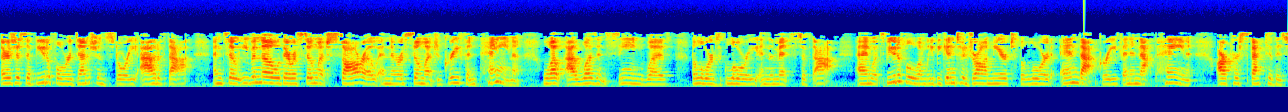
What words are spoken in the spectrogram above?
there's just a beautiful redemption story out of that. And so, even though there was so much sorrow and there was so much grief and pain, what I wasn't seeing was the Lord's glory in the midst of that. And what's beautiful when we begin to draw near to the Lord in that grief and in that pain, our perspective is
